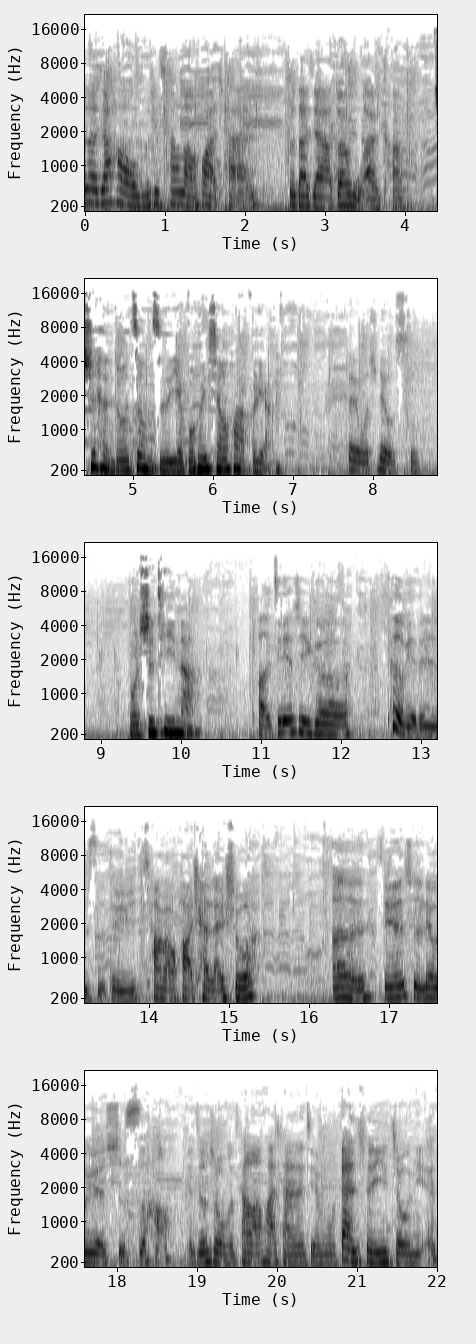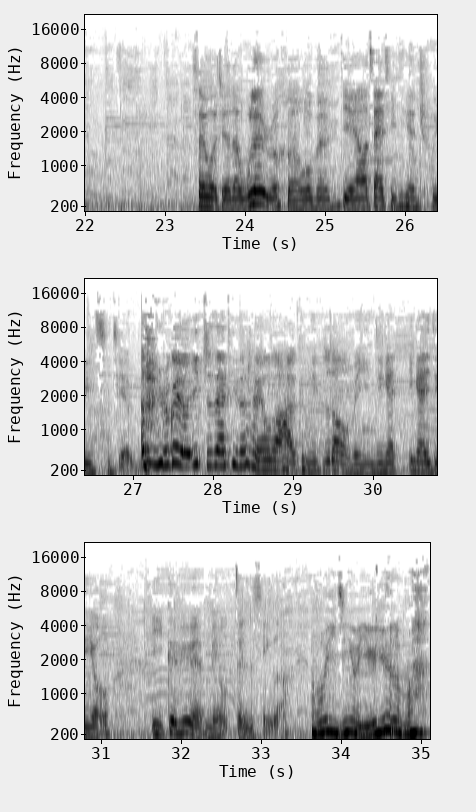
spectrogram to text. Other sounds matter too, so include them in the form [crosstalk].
大家好，我们是苍狼画禅，祝大家端午安康。吃很多粽子也不会消化不良。对，我是柳苏，我是 Tina。好的，今天是一个特别的日子，对于苍狼画禅来说，呃，今天是六月十四号，也就是我们苍狼画禅的节目诞生一周年。所以我觉得无论如何，我们也要在今天出一期节目。[laughs] 如果有一直在听的朋友的话，肯定知道我们已经应该应该已经有一个月没有更新了。我已经有一个月了吗？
